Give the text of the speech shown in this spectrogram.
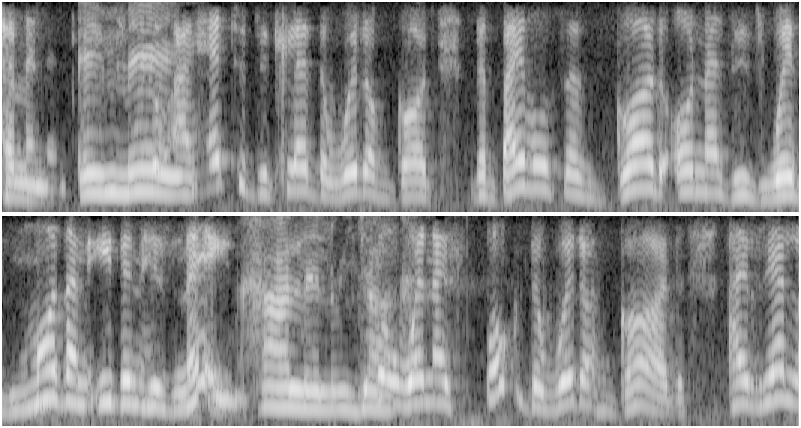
permanent. Amen. So I had to declare the word of God. The Bible says God honors his word more than even his name. Hallelujah. So when I spoke the word of God, I realized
